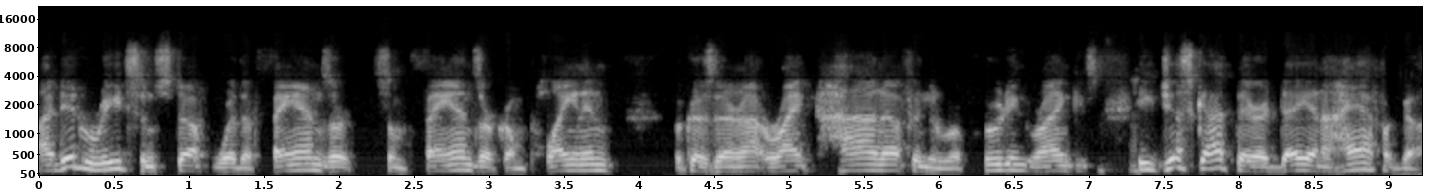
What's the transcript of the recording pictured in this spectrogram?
I did read some stuff where the fans are some fans are complaining because they're not ranked high enough in the recruiting rankings. He just got there a day and a half ago.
